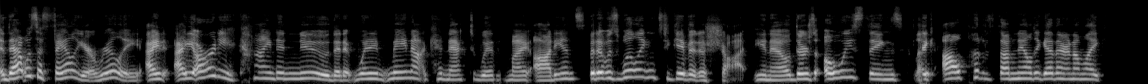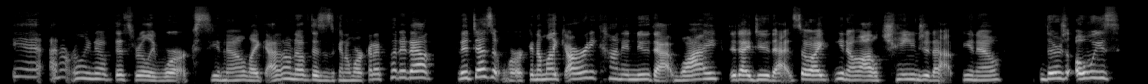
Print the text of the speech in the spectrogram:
And that was a failure, really. I, I already kind of knew that it, when it may not connect with my audience, but I was willing to give it a shot. You know, there's always things like I'll put a thumbnail together and I'm like, yeah, I don't really know if this really works. You know, like I don't know if this is going to work. And I put it out and it doesn't work. And I'm like, I already kind of knew that. Why did I do that? So I, you know, I'll change it up, you know there's always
